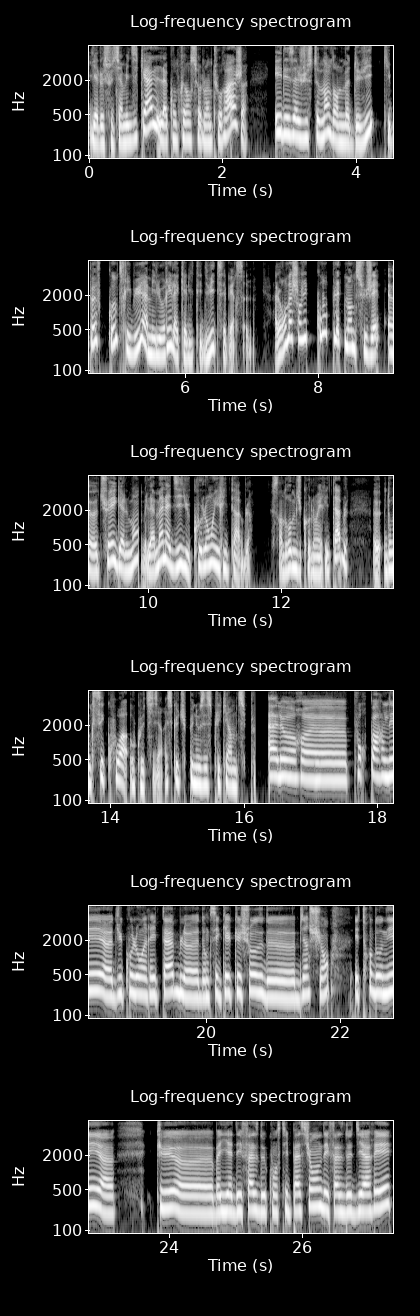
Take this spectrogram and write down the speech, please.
Il y a le soutien médical, la compréhension de l'entourage, et des ajustements dans le mode de vie qui peuvent contribuer à améliorer la qualité de vie de ces personnes. Alors on va changer complètement de sujet. Euh, tu as également la maladie du côlon irritable, syndrome du côlon irritable. Euh, donc c'est quoi au quotidien? Est-ce que tu peux nous expliquer un petit peu? Alors euh, pour parler du côlon irritable, donc c'est quelque chose de bien chiant, étant donné que bah, il y a des phases de constipation, des phases de diarrhée.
